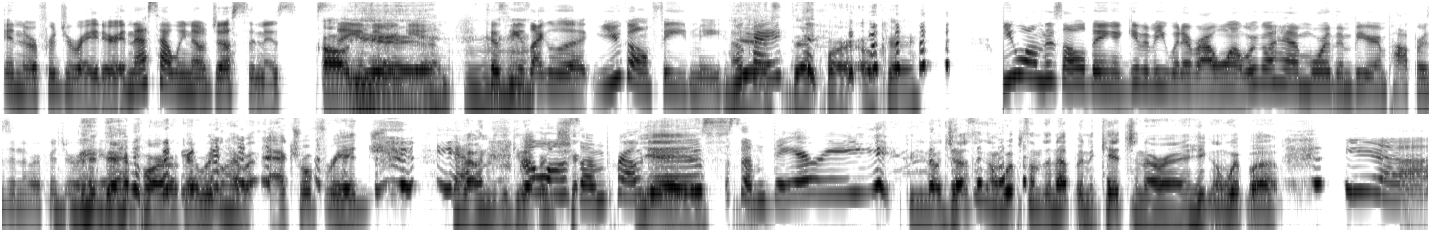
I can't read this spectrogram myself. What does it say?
in the refrigerator, and that's how we know Justin is Oh staying there again. Because he's Mhm. like, "Look, you gonna feed me, okay? Yes, that part. Okay. You on this whole thing and giving me whatever I want. We're gonna have more than beer and poppers in the refrigerator. that part. Okay. We're gonna have an actual fridge. Yeah. I need to get I want check. some produce, Yes. some dairy. You know, Justin gonna whip something up in the kitchen, all right? He gonna whip up. Yeah.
